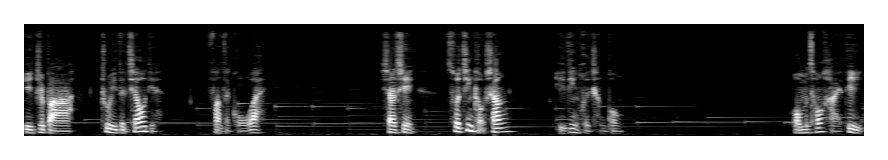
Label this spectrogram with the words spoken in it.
一直把注意的焦点放在国外，相信做进口商一定会成功。我们从海地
